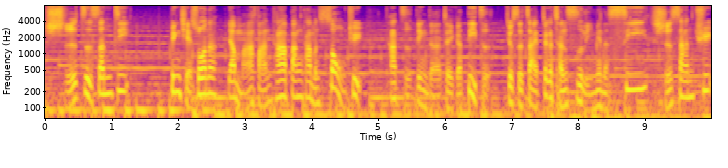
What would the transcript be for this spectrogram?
十字生鸡，并且说呢要麻烦他帮他们送去他指定的这个地址。”就是在这个城市里面的 C 十三区，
